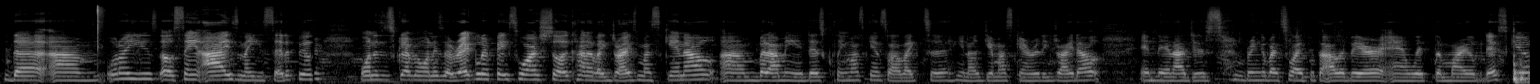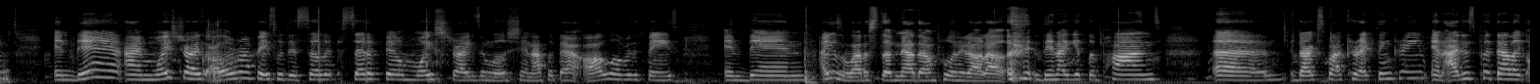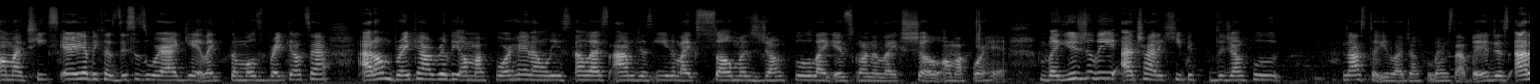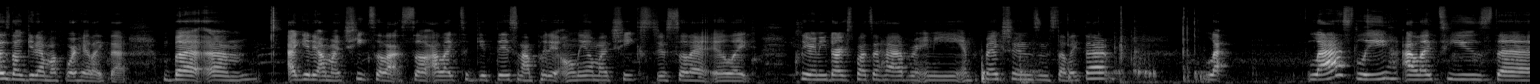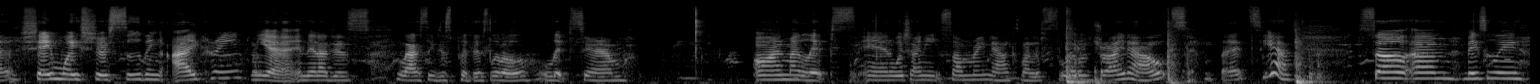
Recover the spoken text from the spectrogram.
the um what do I use oh St. Ives and I use Cetaphil one is a scrub and one is a regular face wash so it kind of like dries my skin out um but I mean it does clean my skin so I like to you know get my skin really dried out and then I just bring it back to life with the aloe vera and with the Mario Badescu. And then I moisturize all over my face with this Cetaphil moisturizing lotion. I put that all over the face. And then I use a lot of stuff now that I'm pulling it all out. Then I get the Pond's uh, dark spot correcting cream and I just put that like on my cheeks area because this is where I get like the most breakouts at. I don't break out really on my forehead unless unless I'm just eating like so much junk food like it's gonna like show on my forehead. But usually I try to keep it the junk food not still eat a lot of junk food let me stop but it just I just don't get it on my forehead like that but um I get it on my cheeks a lot so I like to get this and I put it only on my cheeks just so that it'll like clear any dark spots I have or any imperfections and stuff like that. La lastly, I like to use the Shea Moisture Soothing Eye Cream. Yeah, and then I just lastly just put this little lip serum on my lips and which I need some right now because my lips are a little dried out but yeah so um basically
